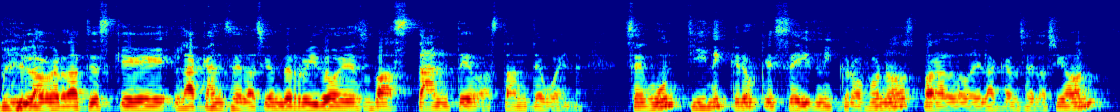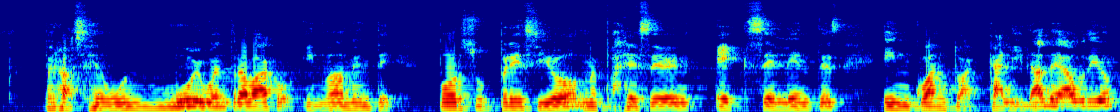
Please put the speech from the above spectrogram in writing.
Y la verdad es que la cancelación de ruido es bastante, bastante buena. Según tiene creo que seis micrófonos para lo de la cancelación, pero hace un muy buen trabajo. Y nuevamente, por su precio, me parecen excelentes en cuanto a calidad de audio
